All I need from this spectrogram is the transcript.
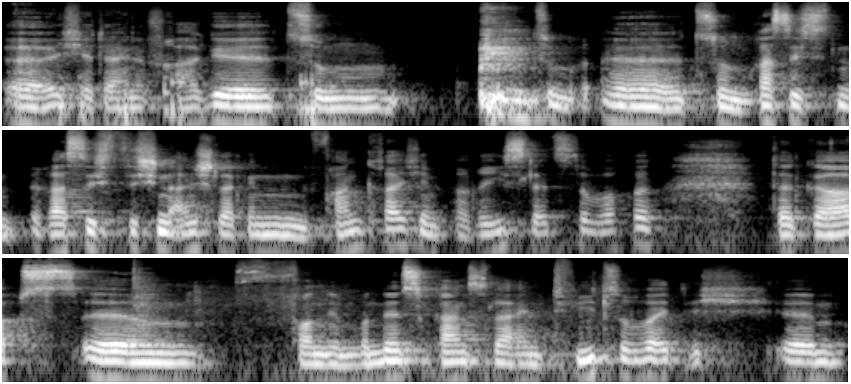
Äh, ich hätte eine Frage zum, zum, äh, zum rassistischen Anschlag in Frankreich, in Paris letzte Woche. Da gab es ähm, von dem Bundeskanzler einen Tweet, soweit ich ähm,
